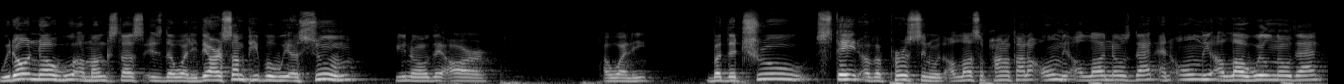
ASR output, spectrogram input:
We don't know who amongst us is the wali. There are some people we assume, you know, they are a wali, but the true state of a person with Allah subhanahu wa ta'ala, only Allah knows that, and only Allah will know that.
